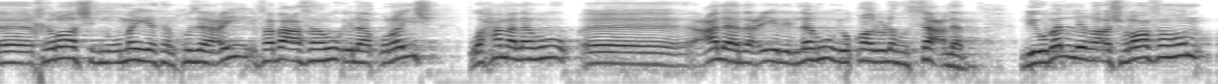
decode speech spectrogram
آه، خراش بن أمية الخزاعي فبعثه إلى قريش وحمله على بعير له يقال له الثعلب ليبلغ أشرافهم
